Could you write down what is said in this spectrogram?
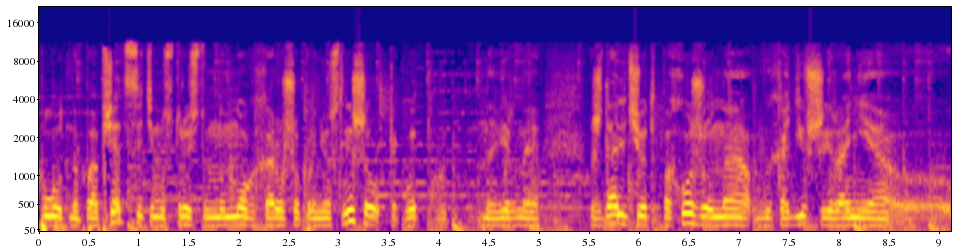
плотно пообщаться с этим устройством, но много хорошего про него слышал. Так вот, вот наверное, ждали чего-то похожего на выходивший ранее э,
